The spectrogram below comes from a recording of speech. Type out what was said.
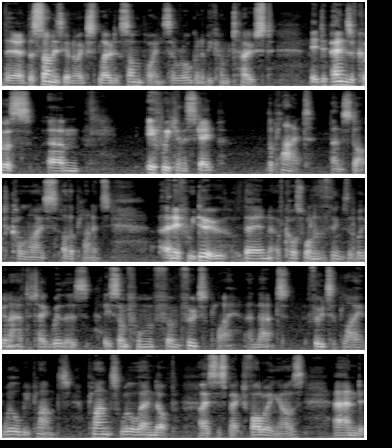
The, the sun is going to explode at some point, so we're all going to become toast. It depends, of course, um, if we can escape the planet and start to colonize other planets. And if we do, then of course, one of the things that we're going to have to take with us is some form of um, food supply, and that food supply will be plants. Plants will end up, I suspect, following us. And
